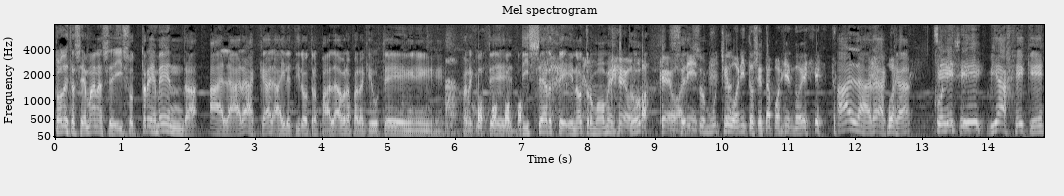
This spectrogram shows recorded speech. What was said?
Toda esta semana se hizo tremenda alaraca. Ahí le tiro otra palabra para que usted eh, para que usted diserte en otro momento. qué Se hizo mucha Qué bonito se está poniendo esto. alaraca Bueno, con sí, este sí, sí. viaje que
